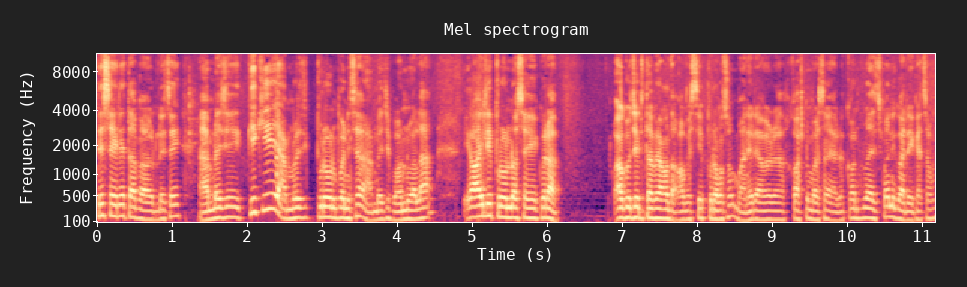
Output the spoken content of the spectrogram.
त्यसैले तपाईँहरूले चाहिँ हामीलाई चाहिँ के के हाम्रो पुऱ्याउनु पर्ने छ हामीलाई चाहिँ भन्नु होला अहिले पुऱ्याउनु नसकेको कुरा अर्कोचोटि तपाईँ आउँदा अवश्य पुऱ्याउँछौँ भनेर एउटा कस्टमरसँग एउटा कम्प्रोमाइज पनि गरेका छौँ।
